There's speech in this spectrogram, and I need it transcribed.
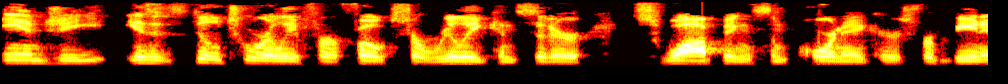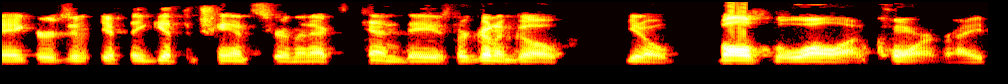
Angie, is it still too early for folks to really consider swapping some corn acres for bean acres? If, if they get the chance here in the next ten days, they're going to go, you know, balls to the wall on corn, right?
